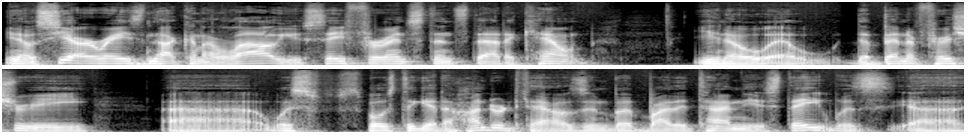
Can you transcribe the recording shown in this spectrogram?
you know, CRA is not going to allow you. Say, for instance, that account, you know, uh, the beneficiary uh, was supposed to get a hundred thousand, but by the time the estate was uh,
